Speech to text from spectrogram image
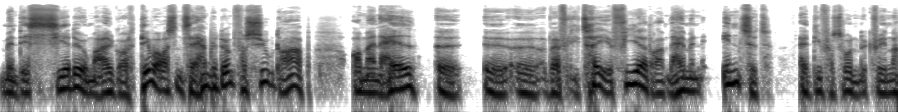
men det siger det jo meget godt. Det var også en sag. Han blev dømt for syv drab, og man havde øh, øh, øh, i hvert fald i tre fire drab, der havde man intet af de forsvundne kvinder,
